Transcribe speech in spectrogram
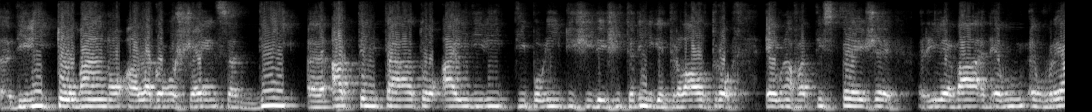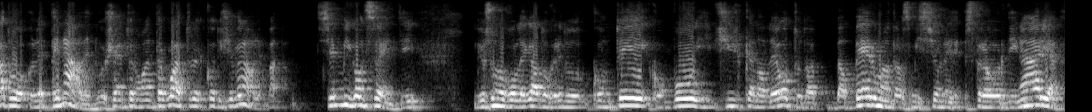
eh, diritto umano alla conoscenza, di eh, attentato ai diritti politici dei cittadini, che tra l'altro è una fattispecie rilevata, è è un reato penale, 294 del codice penale. Ma se mi consenti, io sono collegato, credo, con te, con voi, circa dalle 8, da, davvero una trasmissione straordinaria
